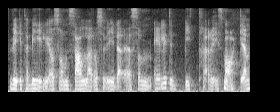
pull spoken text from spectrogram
vegetabilier som sallad och så vidare som är lite bittrare i smaken.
